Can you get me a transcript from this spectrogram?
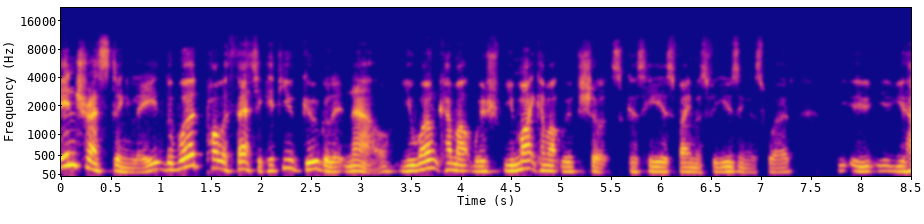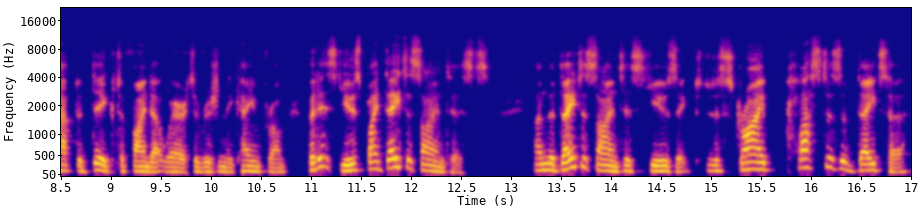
interestingly, the word polythetic, if you Google it now, you won't come up with, you might come up with Schutz because he is famous for using this word. You, you have to dig to find out where it originally came from, but it's used by data scientists. And the data scientists use it to describe clusters of data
